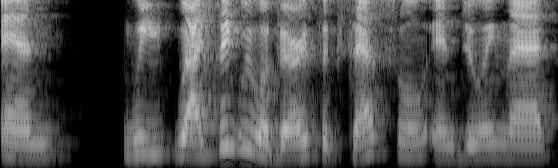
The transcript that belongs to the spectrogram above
And we I think we were very successful in doing that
